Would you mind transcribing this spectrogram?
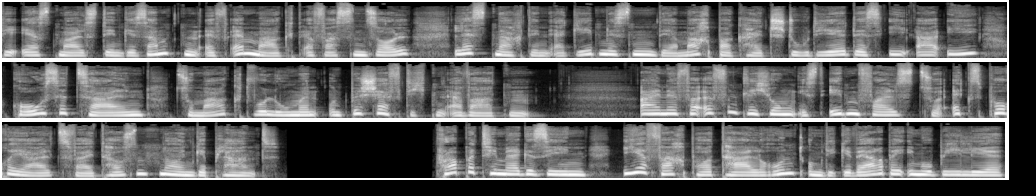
die erstmals den gesamten FM-Markt erfassen soll, lässt nach den Ergebnissen der Machbarkeitsstudie des IAI große Zahlen zu Marktvolumen und Beschäftigten erwarten. Eine Veröffentlichung ist ebenfalls zur Expo Real 2009 geplant. Property Magazine, Ihr Fachportal rund um die Gewerbeimmobilie,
